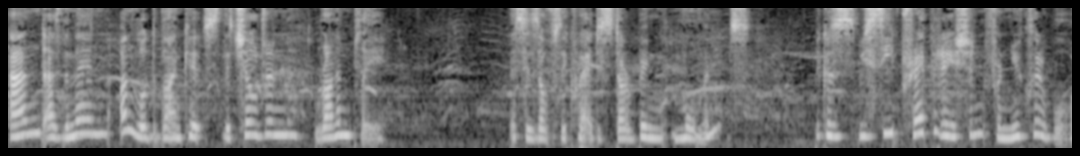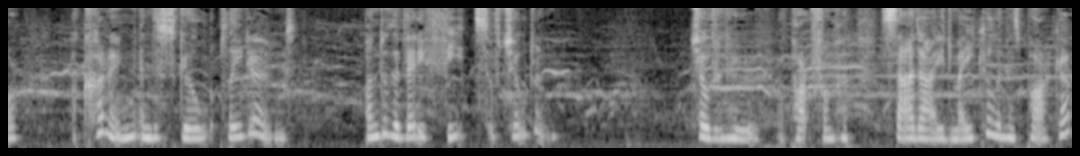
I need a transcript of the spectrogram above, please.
And as the men unload the blankets, the children run and play. This is obviously quite a disturbing moment because we see preparation for nuclear war occurring in the school playground under the very feet of children. Children who, apart from sad eyed Michael in his parka,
